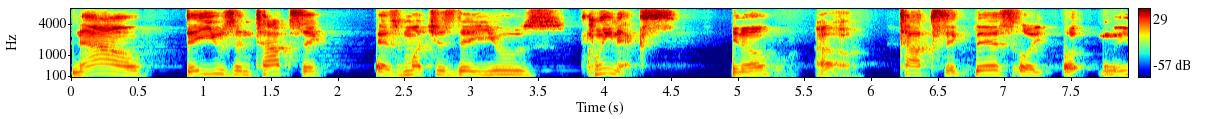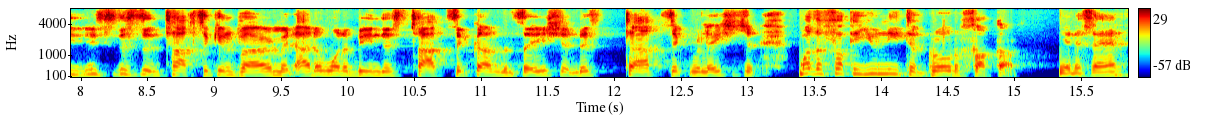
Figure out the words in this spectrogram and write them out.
Now they're using toxic as much as they use Kleenex. You know, Uh oh. toxic this or, or this, this is a toxic environment. I don't want to be in this toxic conversation, this toxic relationship. Motherfucker, you need to grow the fuck up. You understand?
